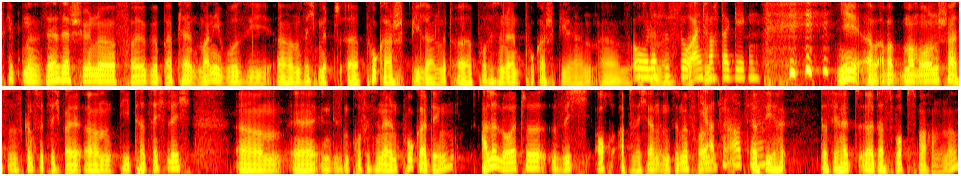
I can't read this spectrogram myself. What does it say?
Es gibt eine sehr, sehr schöne Folge bei Planet Money, wo sie ähm, sich mit äh, Pokerspielern, mit äh, professionellen Pokerspielern ähm, Oh, das ist so einfach dagegen. nee, aber, aber mal ohne Scheiß, das ist ganz witzig, weil ähm, die tatsächlich ähm, äh, in diesem professionellen Poker-Ding alle Leute sich auch absichern im Sinne von, Outs, dass ja. sie dass sie halt äh, das Swaps machen, ne?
